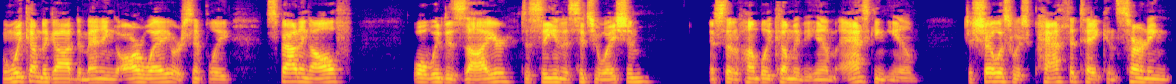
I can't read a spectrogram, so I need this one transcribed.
When we come to God demanding our way or simply spouting off what we desire to see in a situation, instead of humbly coming to Him, asking Him to show us which path to take concerning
